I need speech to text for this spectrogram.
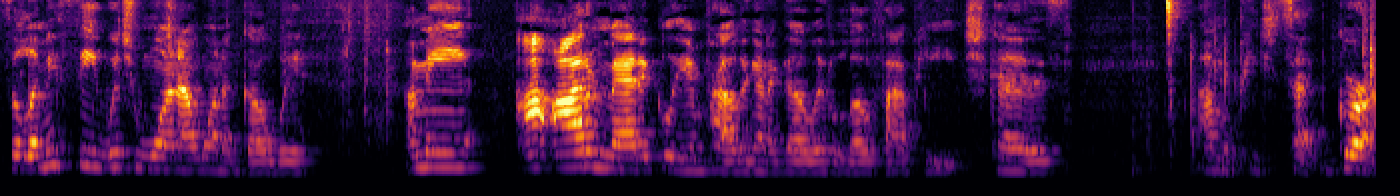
So let me see which one I want to go with. I mean, I automatically am probably going to go with Lo-Fi Peach because I'm a peachy type girl.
